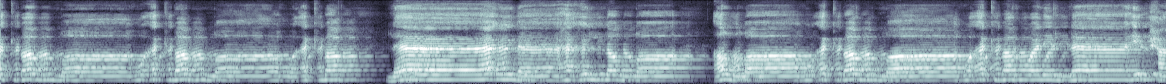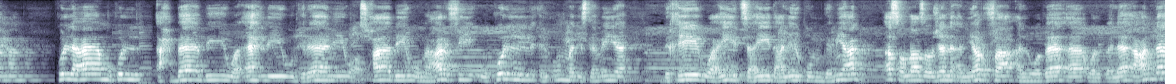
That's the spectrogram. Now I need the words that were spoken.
أكبر الله أكبر الله أكبر. لا إله إلا الله الله أكبر الله أكبر ولله الحمد. كل عام وكل أحبابي وأهلي وجيراني وأصحابي ومعارفي وكل الأمة الإسلامية بخير وعيد سعيد عليكم جميعا. أسأل الله عز وجل أن يرفع الوباء والبلاء عنا.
